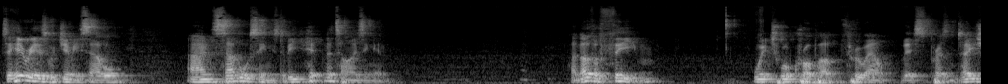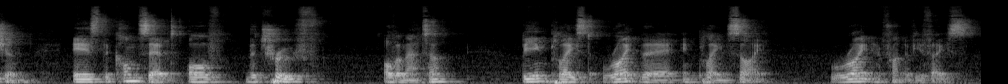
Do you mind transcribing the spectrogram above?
So here he is with Jimmy Savile, and Savile seems to be hypnotizing him. Another theme, which will crop up throughout this presentation, is the concept of the truth of a matter being placed right there in plain sight, right in front of your face,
